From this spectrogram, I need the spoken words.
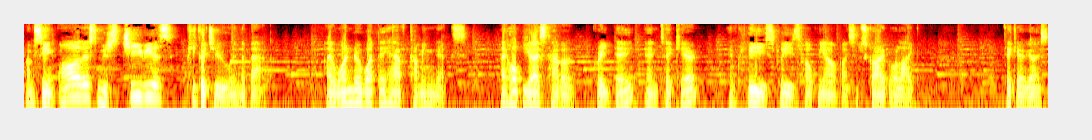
I'm seeing all this mischievous Pikachu in the back. I wonder what they have coming next. I hope you guys have a great day and take care. And please, please help me out by subscribe or like. Take care, guys.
